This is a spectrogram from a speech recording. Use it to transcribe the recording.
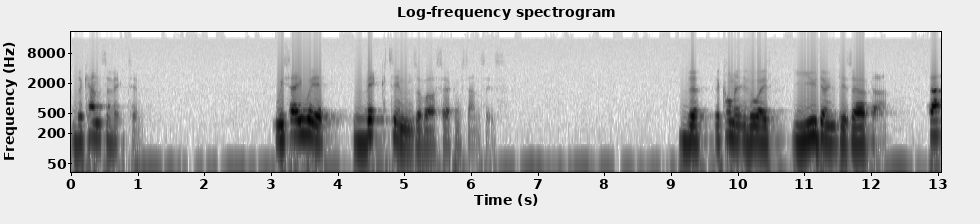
the cancer victim. We say we're victims of our circumstances. The, the comment is always, you don't deserve that. That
